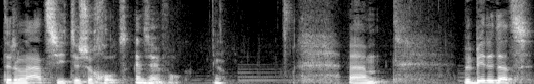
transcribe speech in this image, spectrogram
de relatie tussen God en zijn volk. Ehm, we bidden dat,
